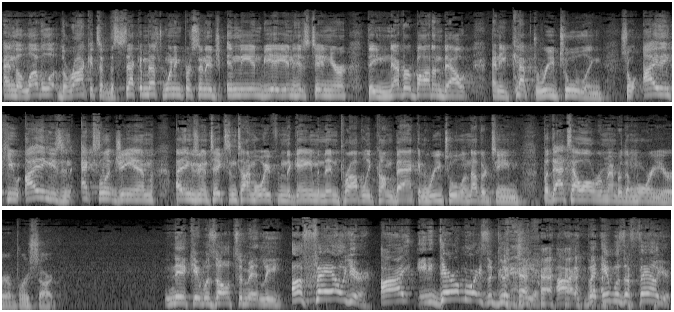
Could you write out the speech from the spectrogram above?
and the level the Rockets have the second best winning percentage in the NBA in his tenure. They never bottomed out and he kept retooling. So I think he I think he's an excellent GM. I think he's going to take some time away from the game and then probably come back and retool another team. But that's how I'll remember the Morey era of Broussard. Nick, it was ultimately a failure. All right, Daryl Morey's a good GM. all right, but it was a failure.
